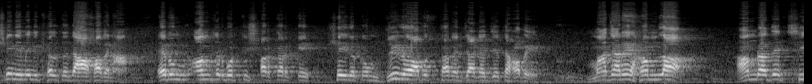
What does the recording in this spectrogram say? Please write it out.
ছিনিমিনি খেলতে দেওয়া হবে না। এবং অন্তর্বর্তী সরকারকে সেই রকম দৃঢ় অবস্থানের জায়গায় যেতে হবে। মাজারে হামলা, আমরা দেখছি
